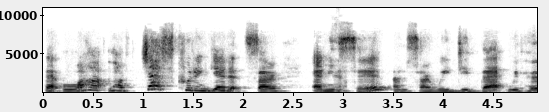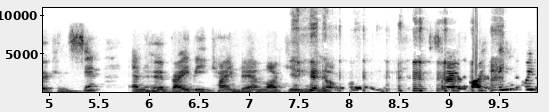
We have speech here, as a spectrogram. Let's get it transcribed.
that love, love just couldn't get it. So Annie yeah. said, and so we did that with her consent, and her baby came down like you would not so I think we've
